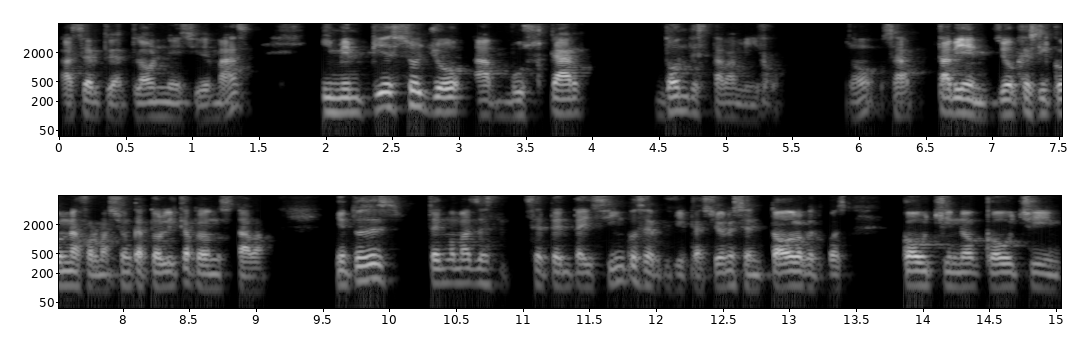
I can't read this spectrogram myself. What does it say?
hacer triatlones y demás, y me empiezo yo a buscar dónde estaba mi hijo. ¿no? O sea, está bien, yo sí con una formación católica, pero ¿dónde estaba? Y entonces tengo más de 75 certificaciones en todo lo que puedes, coaching, no coaching,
